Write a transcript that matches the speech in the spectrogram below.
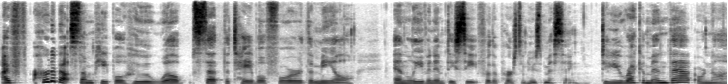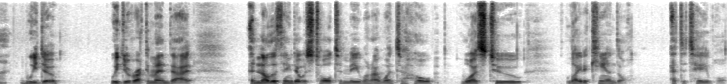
I've heard about some people who will set the table for the meal and leave an empty seat for the person who's missing. Do you recommend that or not? We do. We do recommend that. Another thing that was told to me when I went to Hope was to light a candle at the table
